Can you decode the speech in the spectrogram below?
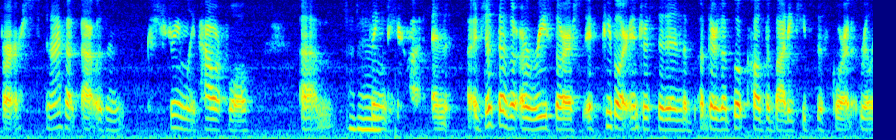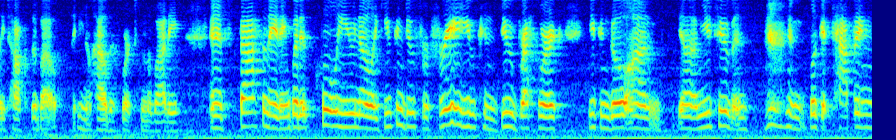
first. And I thought that was an extremely powerful um, thing to hear about. And uh, just as a, a, resource, if people are interested in the, there's a book called The Body Keeps the Score that really talks about, you know, how this works in the body. And it's fascinating, but it's cool, you know, like you can do for free, you can do breath work, you can go on um, YouTube and, and, look at tapping,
